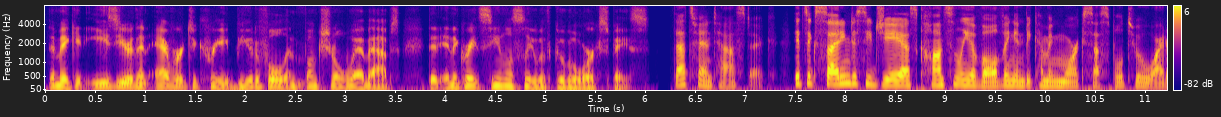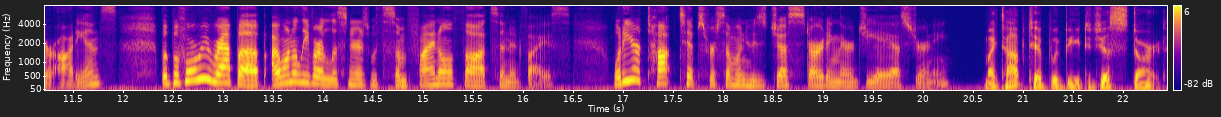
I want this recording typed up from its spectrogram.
that make it easier than ever to create beautiful and functional web apps that integrate seamlessly with Google Workspace. That's fantastic. It's exciting to see GIS constantly evolving and becoming more accessible to a wider audience. But before we wrap up, I want to leave our listeners with some final thoughts and advice. What are your top tips for someone who's just starting their GIS journey? My top tip would be to just start.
